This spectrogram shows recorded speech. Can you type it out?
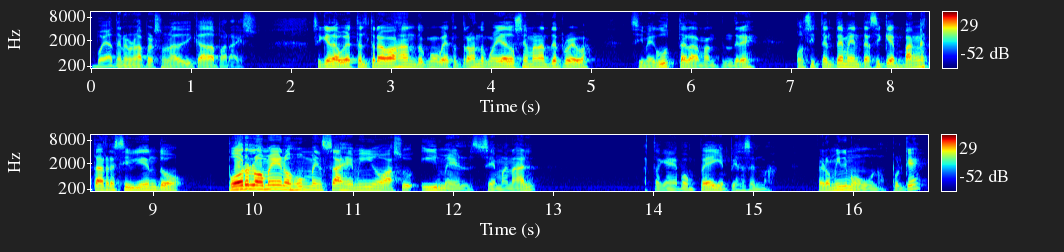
voy a tener una persona dedicada para eso. Así que la voy a estar trabajando, voy a estar trabajando con ella dos semanas de prueba. Si me gusta, la mantendré consistentemente. Así que van a estar recibiendo por lo menos un mensaje mío a su email semanal hasta que me pompee y empiece a hacer más. Pero mínimo uno. ¿Por qué?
